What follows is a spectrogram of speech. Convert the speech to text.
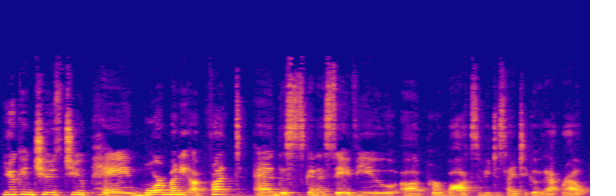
You can choose to pay more money upfront, and this is going to save you uh, per box if you decide to go that route.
